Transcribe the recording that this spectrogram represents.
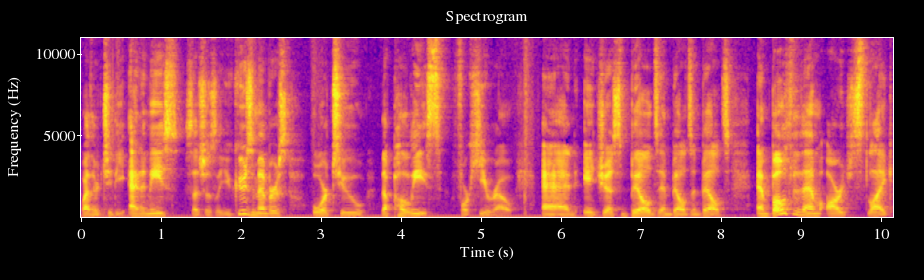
whether to the enemies, such as the Yakuza members, or to the police for Hiro. And it just builds and builds and builds. And both of them are just like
